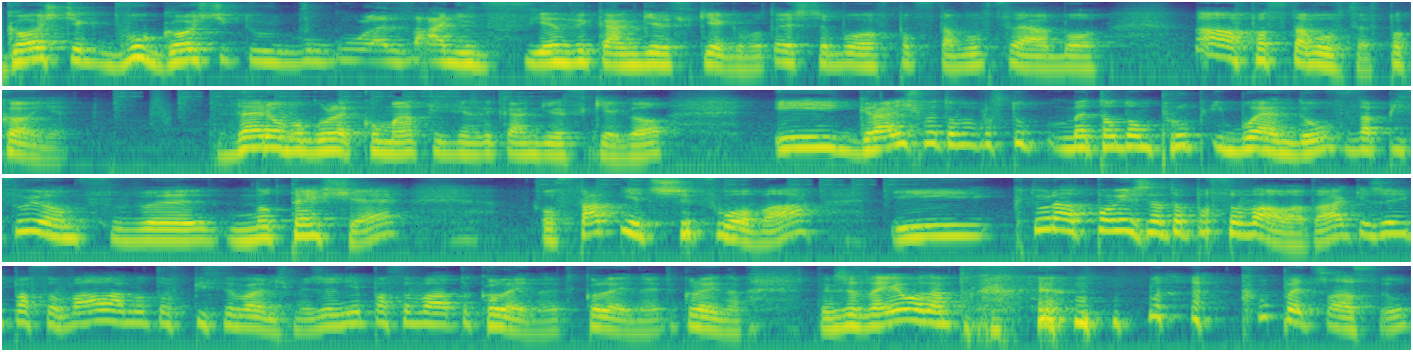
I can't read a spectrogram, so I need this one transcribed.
Goście, dwóch gości, którzy w ogóle za nic z języka angielskiego, bo to jeszcze było w podstawówce albo no w podstawówce, spokojnie. Zero w ogóle kumacji z języka angielskiego. I graliśmy to po prostu metodą prób i błędów, zapisując w notesie ostatnie trzy słowa i która odpowiedź na to pasowała, tak? Jeżeli pasowała, no to wpisywaliśmy. Jeżeli nie pasowała, to kolejna, to kolejna, to kolejna. Także zajęło nam to kupę czasu,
